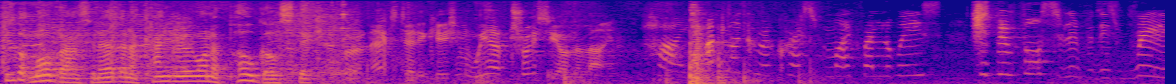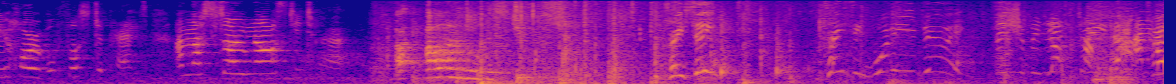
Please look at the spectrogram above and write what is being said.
She's got more bounce in her than a kangaroo on a pogo stick. For our next dedication, we have Tracy on the line. Hi, I'd like a request for my friend Louise. She's been forced to live with these really horrible foster parents, and they're so nasty to her. I- I'll handle this, Duke. Tracy? Tracy, what are you doing? They should be locked up.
